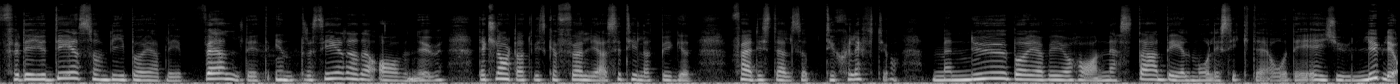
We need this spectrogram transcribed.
För det är ju det som vi börjar bli väldigt intresserade av nu. Det är klart att vi ska följa, se till att bygget färdigställs upp till Skellefteå. Men nu börjar vi ju ha nästa delmål i sikte och det är ju Luleå.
